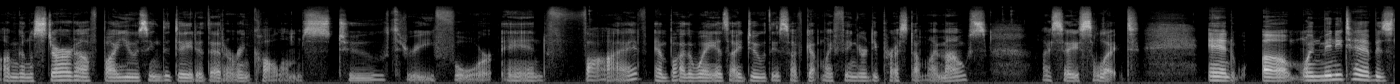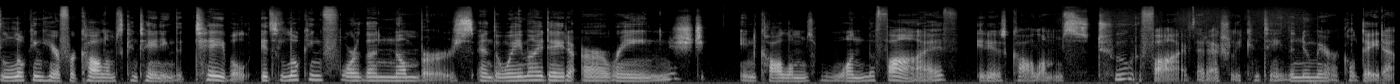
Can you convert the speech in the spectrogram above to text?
I'm going to start off by using the data that are in columns 2, 3, 4, and 5. And by the way, as I do this, I've got my finger depressed on my mouse. I say select. And um, when Minitab is looking here for columns containing the table, it's looking for the numbers. And the way my data are arranged in columns 1 to 5 it is columns 2 to 5 that actually contain the numerical data.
